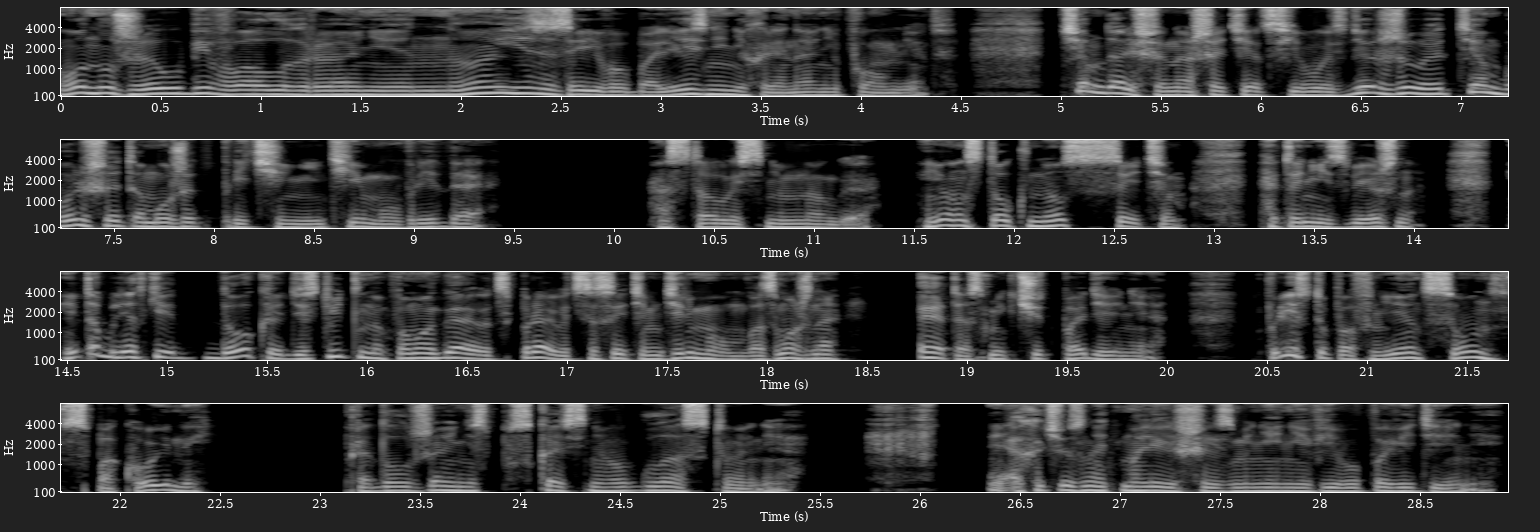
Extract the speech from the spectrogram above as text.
Он уже убивал ранее, но из-за его болезни ни хрена не помнит. Чем дальше наш отец его сдерживает, тем больше это может причинить ему вреда. Осталось немного. И он столкнулся с этим. Это неизбежно. И таблетки Дока действительно помогают справиться с этим дерьмом. Возможно, это смягчит падение. Приступов нет, сон спокойный. Продолжай не спускать с него глаз, Тони. Я хочу знать малейшие изменения в его поведении.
